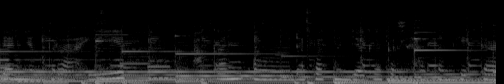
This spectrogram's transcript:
dan yang terakhir akan uh, dapat menjaga kesehatan kita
